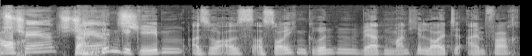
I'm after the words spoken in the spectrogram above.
auch chance, dahin chance. gegeben. Also aus, aus solchen Gründen werden manche Leute einfach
